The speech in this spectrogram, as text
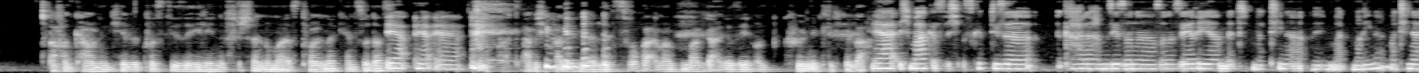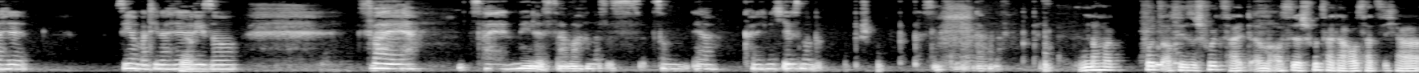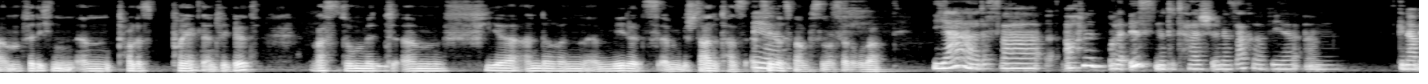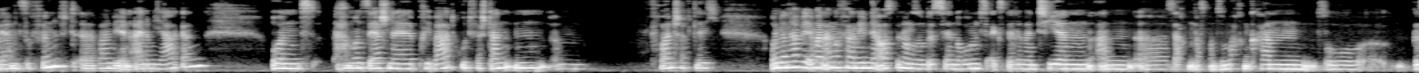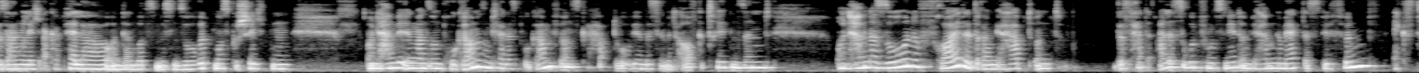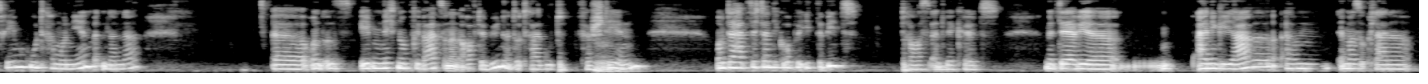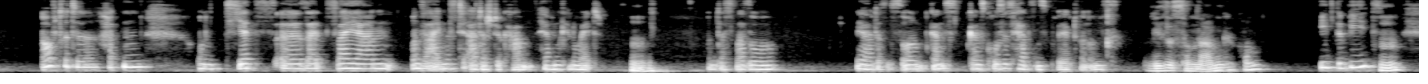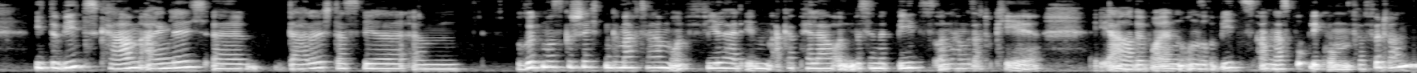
Auch von Caroline Kebekus, diese Helene Fischer-Nummer ist toll, ne? Kennst du das? Ja, ja, ja. ja. Oh Habe ich gerade letzte Woche einmal mal wieder angesehen und königlich gelacht. Ja, ich mag es. Ich, es gibt diese, gerade haben sie so eine, so eine Serie mit Martina, nee, Marina? Martina Hill. Sie und Martina Hill, ja. die so zwei, zwei Mädels da machen. Das ist zum, ja, kann ich mich jedes Mal bepissen. Darf man das Nochmal kurz auf diese Schulzeit. Ähm, aus dieser Schulzeit heraus hat sich ja ähm, für dich ein, ein, tolles Projekt entwickelt, was du mit ähm, vier anderen äh, Mädels ähm, gestartet hast. Erzähl ja. uns mal ein bisschen was darüber. Ja, das war auch eine oder ist eine total schöne Sache. Wir ähm, genau, wir haben zu fünft äh, waren wir in einem Jahrgang und haben uns sehr schnell privat gut verstanden, ähm, freundschaftlich und dann haben wir irgendwann angefangen, neben der Ausbildung so ein bisschen rum zu experimentieren an äh, Sachen, was man so machen kann, so äh, gesanglich, a cappella und dann wurde es ein bisschen so Rhythmusgeschichten. Und da haben wir irgendwann so ein Programm, so ein kleines Programm für uns gehabt, wo wir ein bisschen mit aufgetreten sind und haben da so eine Freude dran gehabt und das hat alles so gut funktioniert und wir haben gemerkt, dass wir fünf extrem gut harmonieren miteinander äh, und uns eben nicht nur privat, sondern auch auf der Bühne total gut verstehen. Mhm. Und da hat sich dann die Gruppe Eat the Beat draus entwickelt, mit der wir einige Jahre ähm, immer so kleine Auftritte hatten und jetzt äh, seit zwei Jahren unser eigenes Theaterstück haben, Heaven Can Wait. Mhm. Und das war so ja, das ist so ein ganz, ganz großes Herzensprojekt von uns. Wie ist es zum Namen gekommen? Eat the Beat. Hm. Eat the Beat kam eigentlich äh, dadurch, dass wir ähm, Rhythmusgeschichten gemacht haben und viel halt eben a cappella und ein bisschen mit Beats und haben gesagt, okay, ja, wir wollen unsere Beats an das Publikum verfüttern.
